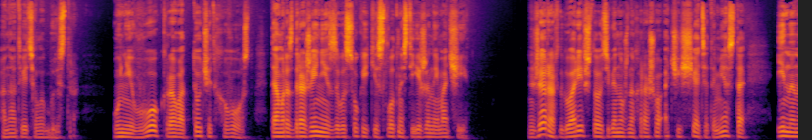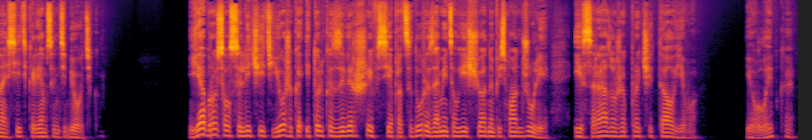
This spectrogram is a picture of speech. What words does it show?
Она ответила быстро. У него кровоточит хвост. Там раздражение из-за высокой кислотности ежиной мочи. Джерард говорит, что тебе нужно хорошо очищать это место и наносить крем с антибиотиком. Я бросился лечить ежика и только завершив все процедуры, заметил еще одно письмо от Джулии и сразу же прочитал его. И улыбка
